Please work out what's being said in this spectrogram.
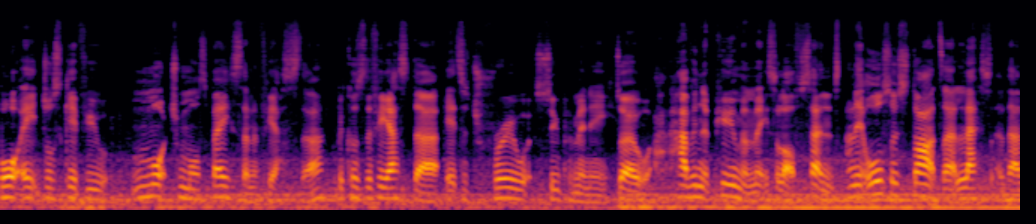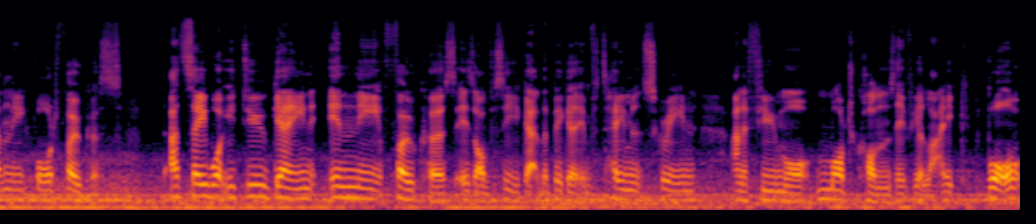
but it does give you much more space than a Fiesta because the Fiesta it's a true super mini. So having the Puma makes a lot of sense and it also starts at less than the Ford Focus. I'd say what you do gain in the Focus is obviously you get the bigger infotainment screen and a few more mod cons if you like but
